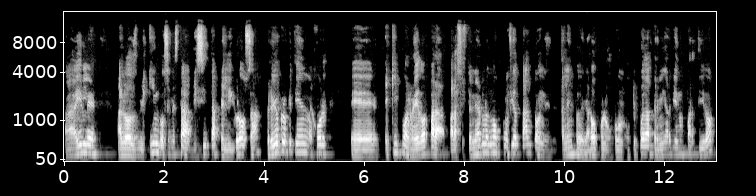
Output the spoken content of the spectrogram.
a irle a los vikingos en esta visita peligrosa, pero yo creo que tienen mejor eh, equipo alrededor para, para sostenerlo. No confío tanto en el talento de Garópolo como que pueda terminar bien un partido,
